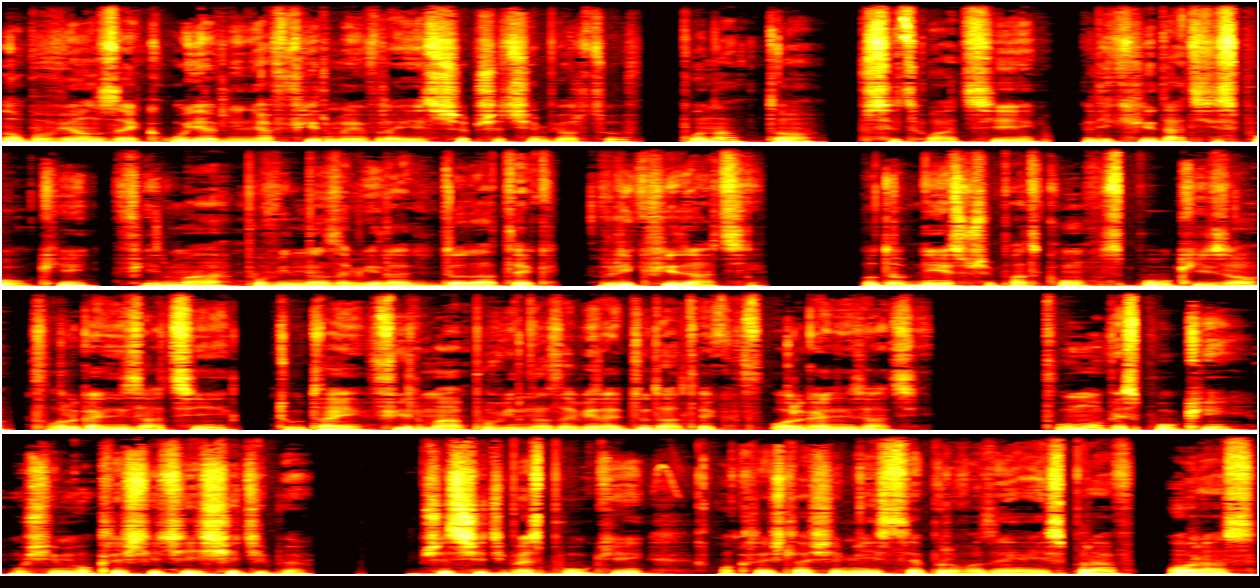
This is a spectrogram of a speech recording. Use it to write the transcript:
obowiązek ujawnienia firmy w rejestrze przedsiębiorców. Ponadto w sytuacji likwidacji spółki firma powinna zawierać dodatek w likwidacji. Podobnie jest w przypadku spółki ZO w organizacji. Tutaj firma powinna zawierać dodatek w organizacji. W umowie spółki musimy określić jej siedzibę. Przez siedzibę spółki określa się miejsce prowadzenia jej spraw oraz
